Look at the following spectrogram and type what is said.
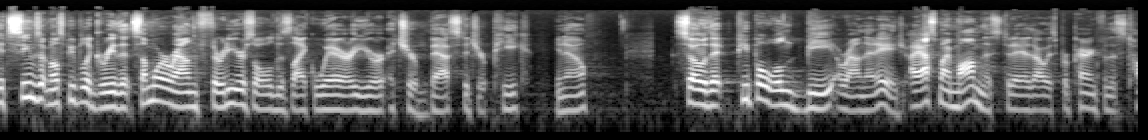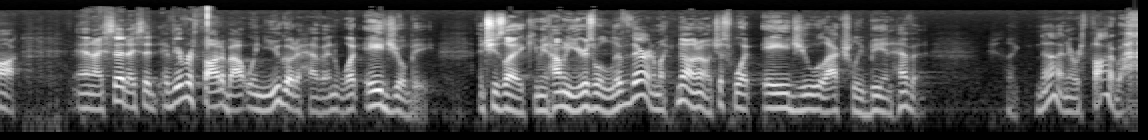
it seems that most people agree that somewhere around 30 years old is like where you're at your best, at your peak, you know? So that people will be around that age. I asked my mom this today as I was preparing for this talk. And I said, I said, have you ever thought about when you go to heaven, what age you'll be? And she's like, you mean how many years we'll live there? And I'm like, no, no, just what age you will actually be in heaven. She's like, no, I never thought about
